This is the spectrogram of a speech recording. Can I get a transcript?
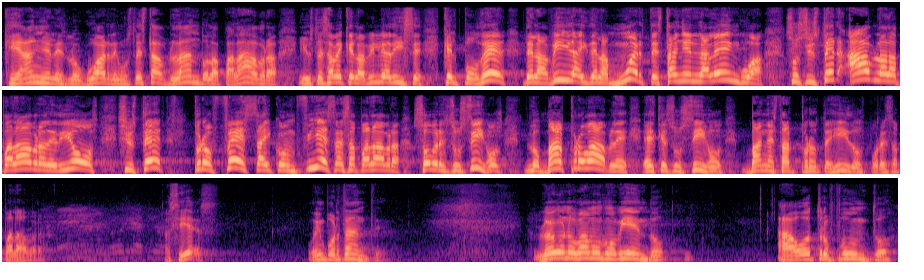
que ángeles los guarden, usted está hablando la palabra y usted sabe que la Biblia dice que el poder de la vida y de la muerte están en la lengua. So, si usted habla la palabra de Dios, si usted profesa y confiesa esa palabra sobre sus hijos, lo más probable es que sus hijos van a estar protegidos por esa palabra. Así es. Muy importante. Luego nos vamos moviendo a otro punto,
